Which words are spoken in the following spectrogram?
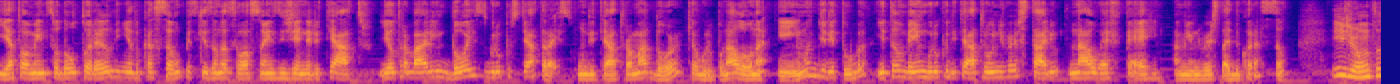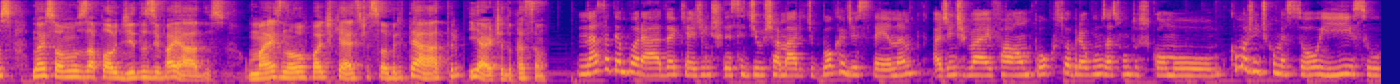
e atualmente sou doutorando em educação pesquisando as relações de gênero e teatro. E eu trabalho em dois grupos teatrais, um de teatro amador, que é o grupo Na Lona em Mandirituba, e também um grupo de teatro universitário na UFPR, a minha universidade do coração. E juntos, nós somos os Aplaudidos e Vaiados, o mais novo podcast sobre teatro e arte educação. Nessa temporada, que a gente decidiu chamar de Boca de Cena, a gente vai falar um pouco sobre alguns assuntos como como a gente começou isso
